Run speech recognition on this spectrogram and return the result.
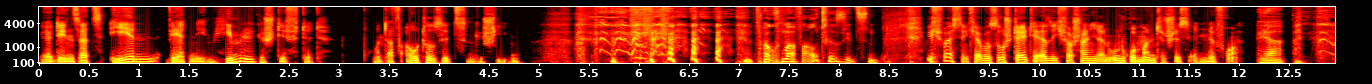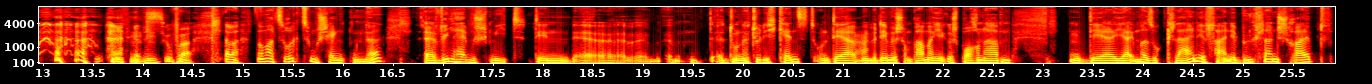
Äh, den Satz, Ehen werden im Himmel gestiftet und auf Autositzen geschieden. Warum auf Auto sitzen? Ich weiß nicht, aber so stellte er sich wahrscheinlich ein unromantisches Ende vor. Ja. Mhm. Super. Aber nochmal zurück zum Schenken. Ne? Äh, Wilhelm Schmid, den äh, äh, du natürlich kennst und der, ja. über den wir schon ein paar Mal hier gesprochen haben, der ja immer so kleine, feine Büchlein schreibt,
